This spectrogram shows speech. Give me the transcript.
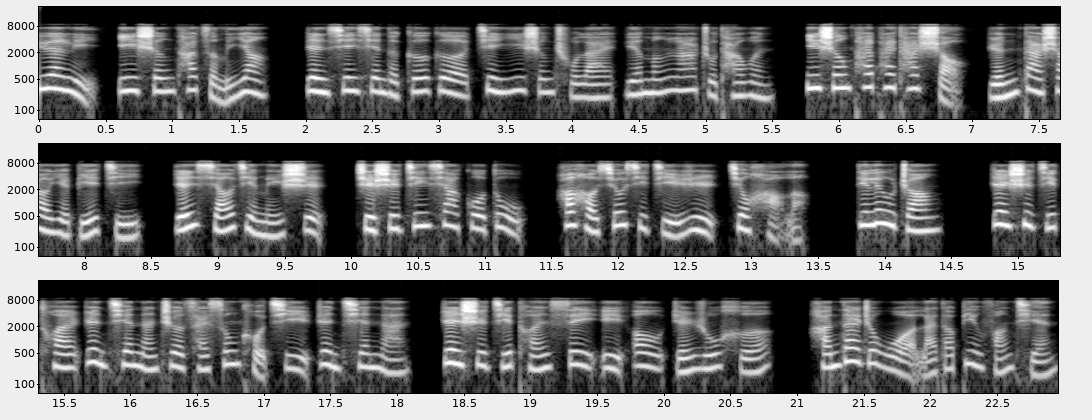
医院里，医生他怎么样？任仙仙的哥哥见医生出来，连忙拉住他问。医生拍拍他手，任大少爷别急，任小姐没事，只是惊吓过度，好好休息几日就好了。第六章，任氏集团任千南这才松口气。任千南，任氏集团 CEO 人如何？韩带着我来到病房前，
